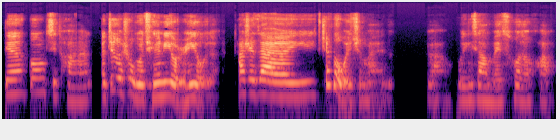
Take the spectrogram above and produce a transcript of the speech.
巅峰集团啊，这个是我们群里有人有的，他是在这个位置买的，对吧？我印象没错的话，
